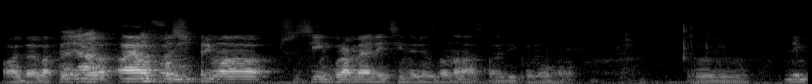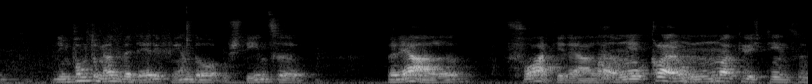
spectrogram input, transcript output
A, da, la fel. Aia- Aia, aia a a fost fost- și prima și singura mea reținere în zona asta, adică nu... Uh, Din, din punctul meu de vedere, fiind o știință reală, foarte reală, da, nu, clar, nu, nu numai că e o știință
